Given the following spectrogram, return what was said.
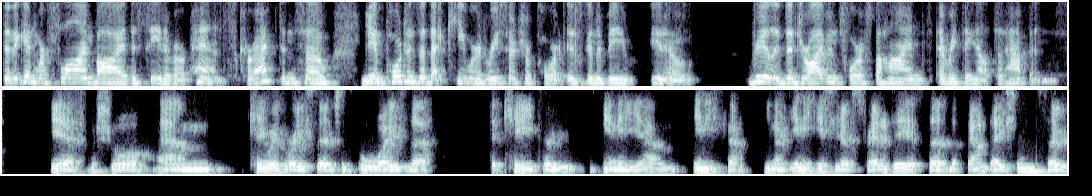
then again, we're flying by the seat of our pants, correct? And so the yeah. importance of that keyword research report is going to be, you know, really the driving force behind everything else that happens. Yeah, for sure. Um, keyword research is always the the key to any um, any you know any SEO strategy. It's the the foundation. So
